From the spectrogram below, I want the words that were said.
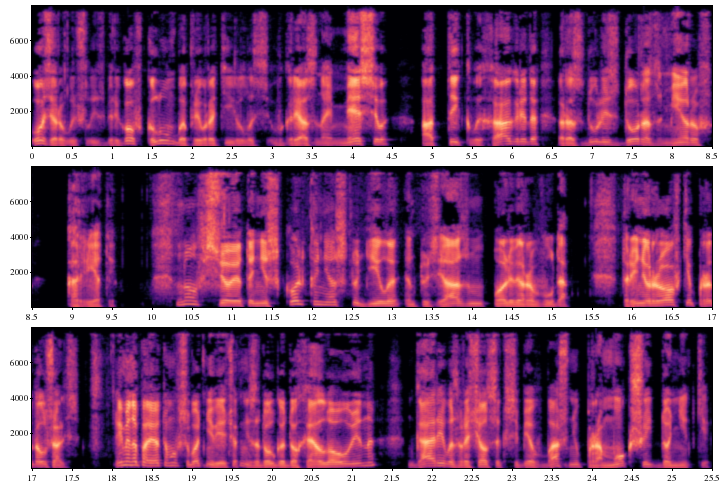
Озеро вышло из берегов, клумба превратилась в грязное месиво, а тыквы Хагрида раздулись до размеров кареты. Но все это нисколько не остудило энтузиазм Оливера Вуда. Тренировки продолжались. Именно поэтому в субботний вечер, незадолго до Хэллоуина, Гарри возвращался к себе в башню, промокший до нитки.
